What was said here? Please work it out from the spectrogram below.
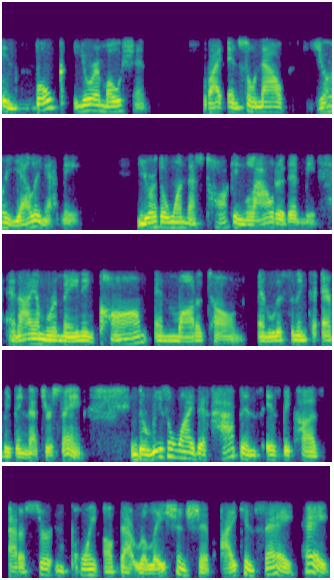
invoke your emotion. Right. And so now you're yelling at me. You're the one that's talking louder than me. And I am remaining calm and monotone and listening to everything that you're saying. The reason why this happens is because at a certain point of that relationship, I can say, hey,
